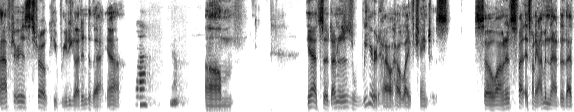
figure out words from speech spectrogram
After his stroke, he really got into that. Yeah. Yeah. Yeah. Um, yeah, it's a, I know it's weird how how life changes. So I mean, it's fun. It's funny. I'm in that that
